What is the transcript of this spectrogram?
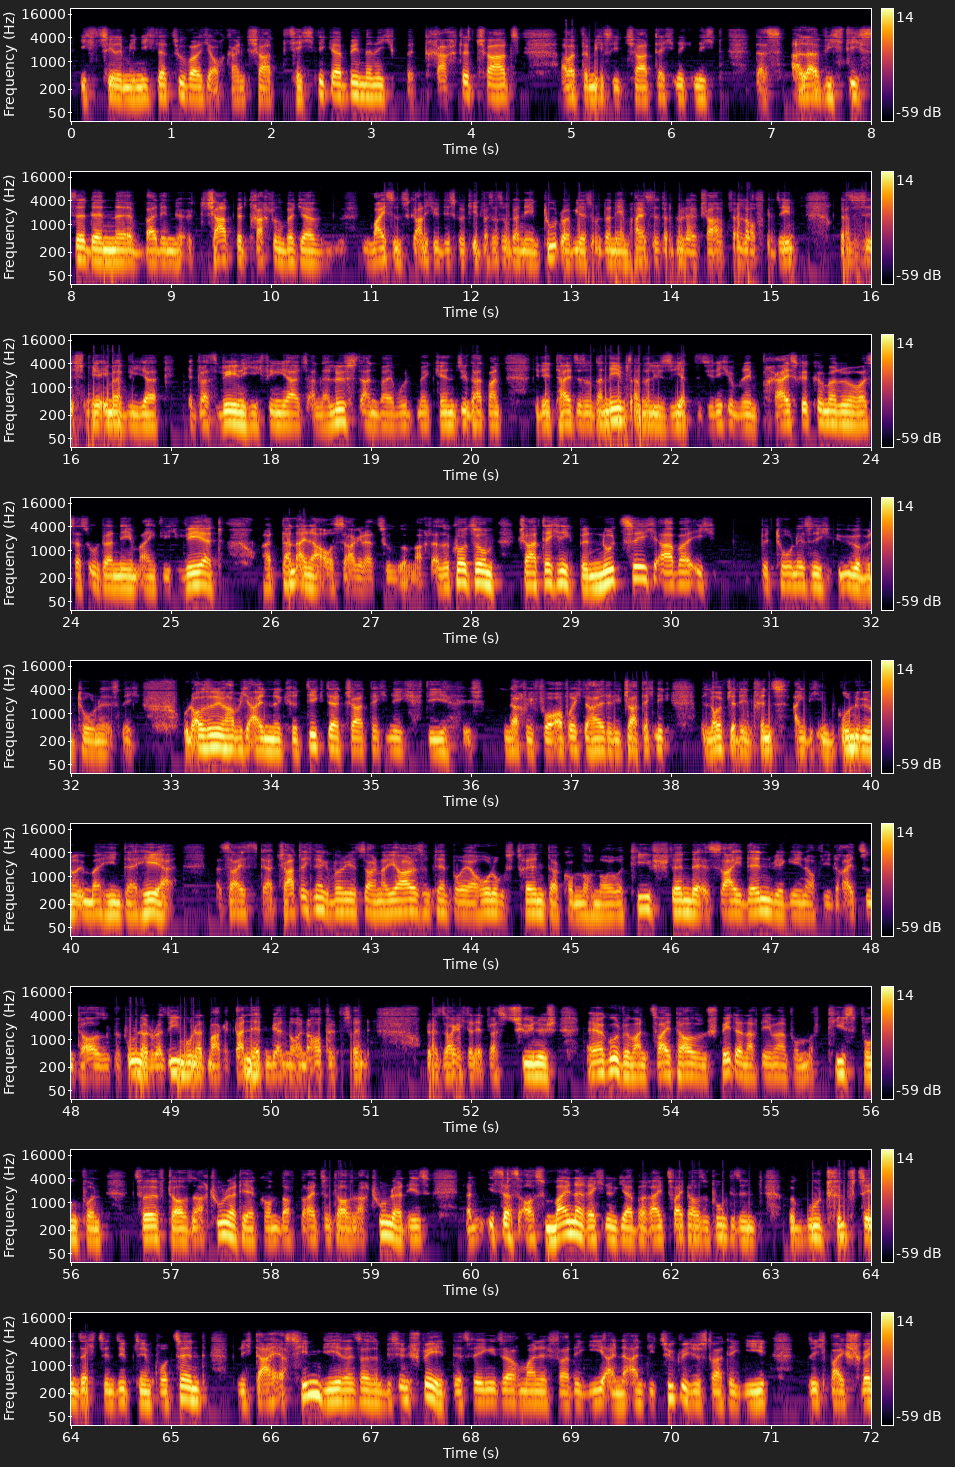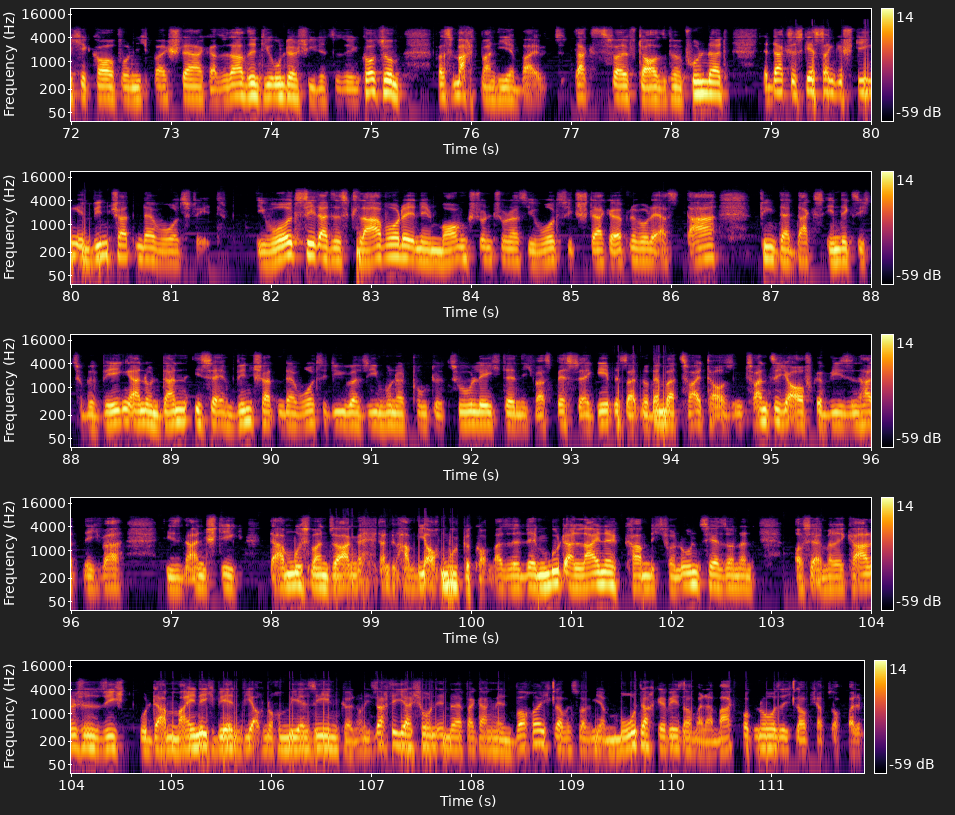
Ich zähle mich nicht dazu, weil ich auch kein Charttechniker bin, denn ich betrachte Charts. Aber für mich ist die Charttechnik nicht das Allerwichtigste, denn äh, bei den Chartbetrachtungen wird ja meistens gar nicht diskutiert, was das Unternehmen tut oder wie das Unternehmen heißt. Es wird nur der Chartverlauf gesehen. Das ist ist mir immer wieder etwas wenig. Ich fing ja als Analyst an bei Wood Mackenzie, da hat man die Details des Unternehmens analysiert, sich nicht über den Preis gekümmert, nur was das Unternehmen eigentlich wert und hat dann eine Aussage dazu gemacht. Also kurzum, Charttechnik benutze ich, aber ich betone es nicht, überbetone es nicht. Und außerdem habe ich eine Kritik der Charttechnik, die ich nach wie vor aufrechterhalte. Die Charttechnik läuft ja den Trends eigentlich im Grunde genommen immer hinterher. Das heißt, der Charttechniker würde jetzt sagen, na ja, das ist ein temporärer Erholungstrend, da kommen noch neuere Tiefstände, es sei denn, wir gehen auf die 13.500 oder 700 Marke, dann hätten wir einen neuen Aufwärtstrend. Und da sage ich dann etwas zynisch, naja gut, wenn man 2000 später, nachdem man vom Tiefspunkt von 12.800 herkommt, auf 13.800 ist, dann ist das aus meiner Rechnung ja bereits 2000 Punkte sind gut 15, 16, 17 Prozent. Wenn ich da erst hingehe, dann ist das ein bisschen spät. Deswegen ist auch meine Strategie eine antizyklische Strategie, sich bei Schwäche kaufe und nicht bei Stärke. Also da sind die Unterschiede zu sehen. Kurzum, was macht man hier bei DAX 12.500? Der DAX ist gestern gestiegen im Windschatten der Wall Street. Die Wall Street, als es klar wurde in den Morgenstunden schon, dass die Wall Street stärker öffnen wurde, erst da fing der DAX-Index sich zu bewegen an und dann ist er im Windschatten der Wall Street, die über 700 Punkte zulegte, nicht was beste Ergebnis seit November 2020 aufgewiesen hat, nicht wahr, diesen Anstieg. Da muss man sagen, dann haben wir auch Mut bekommen. Also der Mut alleine kam nicht von uns her, sondern aus der amerikanischen Sicht. Und da meine ich, werden wir auch noch mehr sehen können. Und ich sagte ja schon in der vergangenen Woche, ich glaube, es war mir Montag gewesen, auf meiner Marktprognose, ich glaube, ich habe es auch bei dem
